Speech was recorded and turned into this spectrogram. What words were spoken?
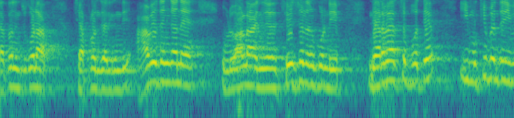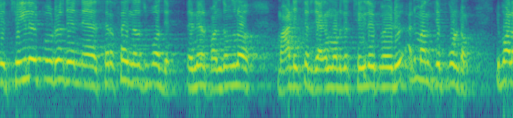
గత నుంచి కూడా చెప్పడం జరిగింది. ఆ విధంగానే ఇప్పుడు వాళ్ళ ఆయన చేసాడు అనుకోండి నెరవేర్చకపోతే ఈ ముఖ్యమంత్రి ఇవి చేయలేకపోయాడు నేను శిరస్థాయి నిలిచిపోద్ది రెండు వేల పంతొమ్మిదిలో మాట ఇచ్చాడు జగన్మోహన్ గారు చేయలేకపోయాడు అని మనం చెప్పుకుంటాం. ఇవాళ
